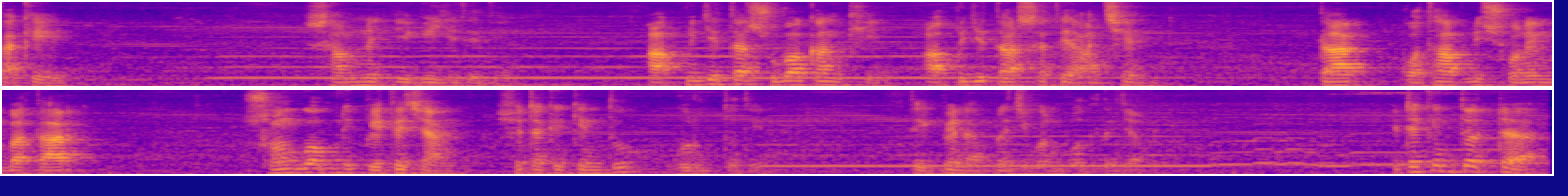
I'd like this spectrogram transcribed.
তাকে সামনে এগিয়ে যেতে দিন। আপনি যে তার শুভাকাঙ্ক্ষী, আপনি যে তার সাথে আছেন, তার কথা আপনি শোনেন বা তার সঙ্গ আপনি পেতে চান, সেটাকে কিন্তু গুরুত্ব দিন। দেখবেন আপনার জীবন বদলে যাবে। এটা কিন্তু একটা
